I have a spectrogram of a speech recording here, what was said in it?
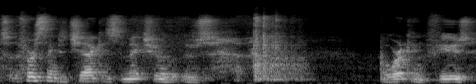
So the first thing to check is to make sure that there's a working fuse.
